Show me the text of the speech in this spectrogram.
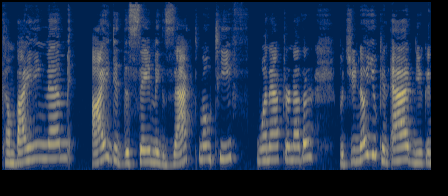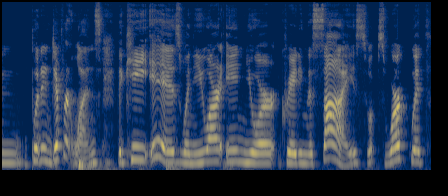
combining them i did the same exact motif one after another. But you know you can add you can put in different ones. The key is when you are in your creating the size whoops work with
